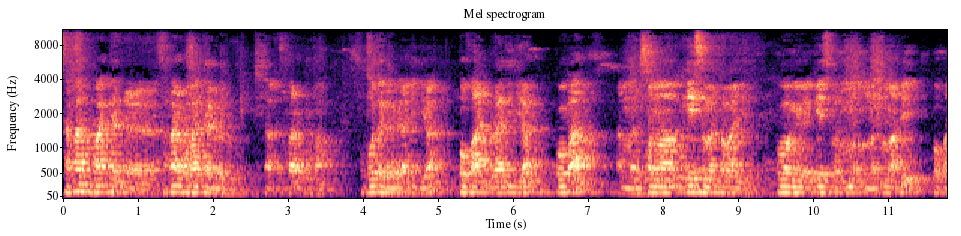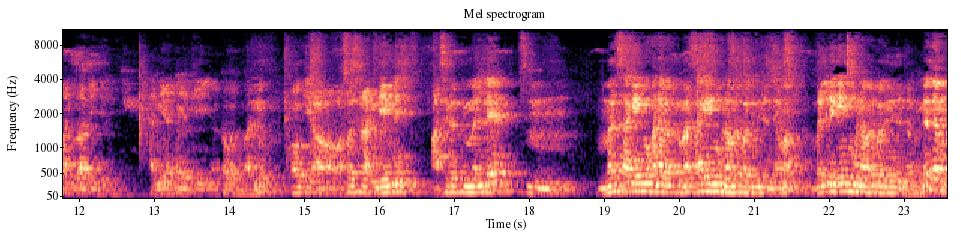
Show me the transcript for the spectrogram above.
Safara qofaatti uh, safara qofaatti agarru. Safara qofaa. Qofoota garagaraatu jira. Qofaan duraatu jira. Qofaa marfama keessa marfamaa jiru. Kofa keessa marfamaa fi qofaan duraatii jiru. Kanneen akkamitti akka barbaadnu. Ookii osoo sirraan hin deemne asirratti mallee marsaa geengoo kana marsaa geengoo kana barbaaduu ni danda'ama. Bal'ina geengoo kana barbaaduu ni danda'amu. Ni danda'amu?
